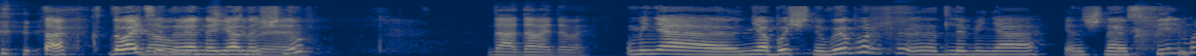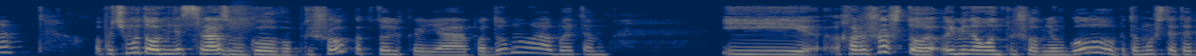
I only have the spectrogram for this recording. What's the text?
Так, давайте, да, наверное, учитывая... я начну. Да, давай, давай. У меня необычный выбор э, для меня. Я начинаю с фильма. Почему-то он мне сразу в голову пришел, как только я подумала об этом. И хорошо, что именно он пришел мне в голову, потому что это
